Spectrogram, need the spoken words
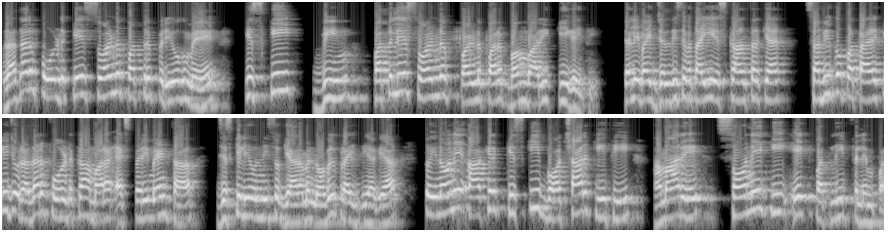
रदरफोर्ड के स्वर्ण पत्र प्रयोग में किसकी बीम पतले स्वर्ण पर्ण पर बमबारी की गई थी। चलिए भाई, जल्दी से बताइए इसका आंसर क्या है? सभी को पता है कि जो रदर रदरफोर्ड का हमारा एक्सपेरिमेंट था, जिसके लिए 1911 में नोबेल प्राइज दिया गया तो इन्होंने आखिर किसकी बौछार की थी? हमारे सोने की एक पतली फ़िल्म पर।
